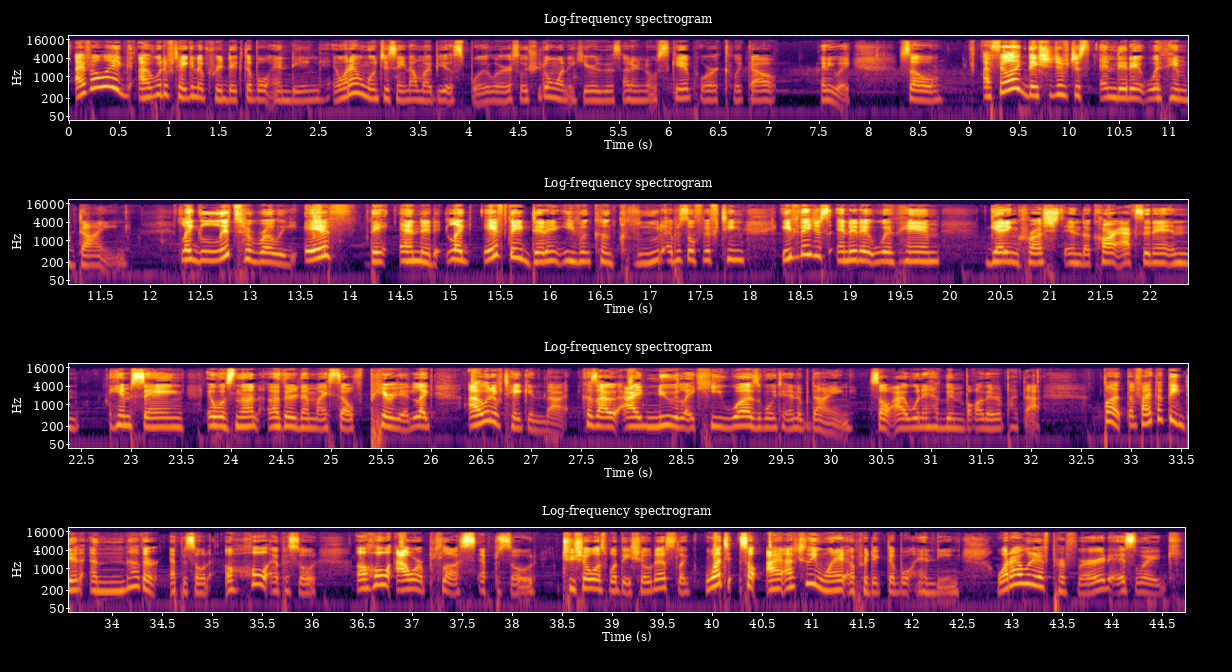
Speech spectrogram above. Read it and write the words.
I felt like I would have taken a predictable ending, and what I'm going to say now might be a spoiler. So if you don't want to hear this, I don't know, skip or click out. Anyway, so I feel like they should have just ended it with him dying. Like literally, if they ended it, like if they didn't even conclude episode 15, if they just ended it with him getting crushed in the car accident and him saying it was none other than myself period. Like i would have taken that because i i knew like he was going to end up dying so i wouldn't have been bothered by that. But the fact that they did another episode a whole episode a whole hour plus episode to show us what they showed us like what? So i actually wanted a predictable ending. What i would have preferred is like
